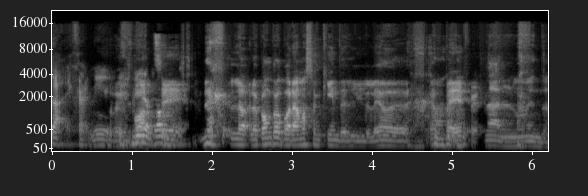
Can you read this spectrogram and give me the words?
Ya, deja, ni. Lo, lo, compro por Amazon Kindle y lo leo de, en PDF. Nada, en el momento.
